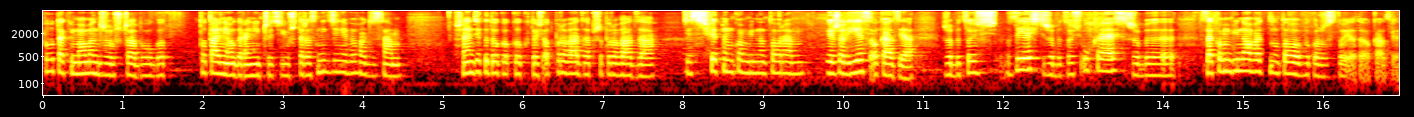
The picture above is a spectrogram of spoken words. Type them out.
Był taki moment, że już trzeba było go totalnie ograniczyć i już teraz nigdzie nie wychodzi sam. Wszędzie go, go, go ktoś odprowadza, przyprowadza. Jest świetnym kombinatorem. Jeżeli jest okazja, żeby coś zjeść, żeby coś ukraść, żeby zakombinować, no to wykorzystuję tę okazję.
